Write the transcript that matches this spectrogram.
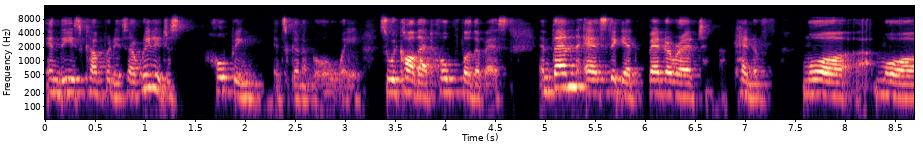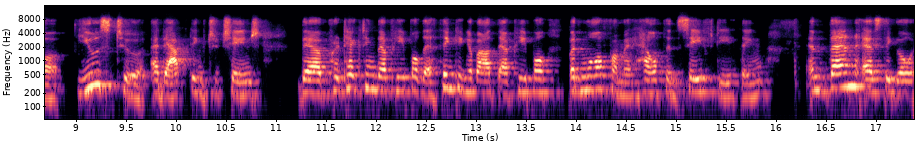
in these companies are really just hoping it's going to go away. So we call that hope for the best. And then as they get better at kind of more more used to adapting to change, they're protecting their people, they're thinking about their people, but more from a health and safety thing. And then as they go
